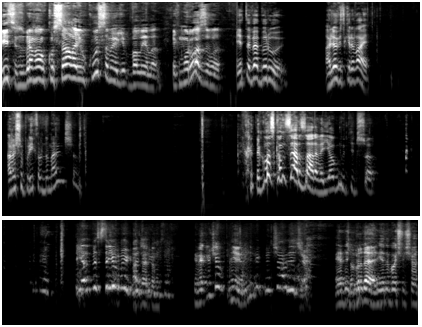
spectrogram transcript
Дивіться, тут прямо вкусала і вкусами валила, як морозиво. Я тебе беру. Алло, відкривай. А ви що, приїхали до мене? Що? Так у вас концерт зараз, йобнуті що? Я без стрім виключив. Ти виключив? Ні, не виключав нічого. Добрий день. Я не бачу, що.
